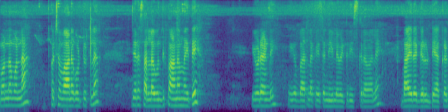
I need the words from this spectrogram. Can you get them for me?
మొన్న మొన్న కొంచెం వాన కొట్టుట్లా జర చల్లగా ఉంది పానం అయితే. చూడండి ఇక బర్రెలకైతే నీళ్ళు పెట్టి తీసుకురావాలి. బావి దగ్గర ఉంటాయి అక్కడ.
